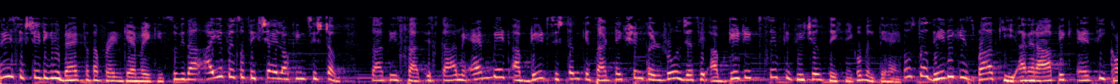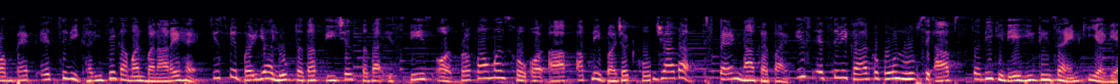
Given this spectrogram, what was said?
360 डिग्री बैक तथा फ्रंट कैमरे की सुविधा आईएफएसओ फिक्चर लॉकिंग सिस्टम साथ ही साथ इस कार में एम्बेट अपडेट सिस्टम के साथ टेक्शन कंट्रोल जैसे अपडेटेड सेफ्टी फीचर्स देखने को मिलते हैं। दोस्तों, देरी की इस बात की, अगर आप एक ऐसी कॉम्पैक्ट एसयूवी खरीदने का मन बना रहे हैं, जिसमें बढ़िया लुक तथा फीचर्स तथा स्पेस और परफॉर्मेंस हो और आप अपने बजट को ज़्यादा स्पेंड ना कर पाए, इस एसयूवी कार को पूर्ण रूप से आप सभी के लिए ही डिज़ाइन किया गया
